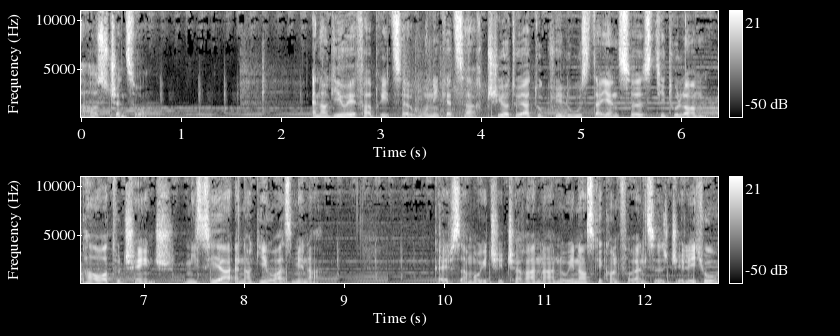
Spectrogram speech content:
a hosčenców. Energiowe fabrice w Honikecach przygotują tu chwilu ustajence z tytułem Power to Change – misja energiowa zmiana. Kaž zamojiči včera na novinarskiej konferencji zdzielichu,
